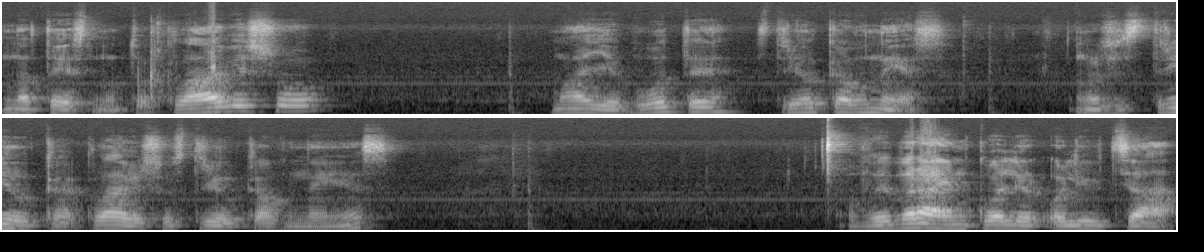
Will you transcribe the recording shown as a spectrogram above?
натиснуто. Клавішу має бути стрілка вниз. Отже, стрілка, клавішу стрілка вниз. Вибираємо колір олівця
